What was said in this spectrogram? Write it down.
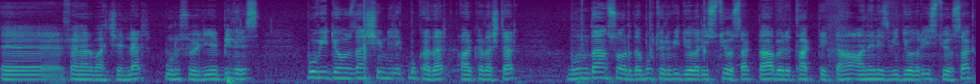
E, Fenerbahçeliler bunu söyleyebiliriz. Bu videomuzdan şimdilik bu kadar arkadaşlar. Bundan sonra da bu tür videoları istiyorsak, daha böyle taktik, daha analiz videoları istiyorsak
